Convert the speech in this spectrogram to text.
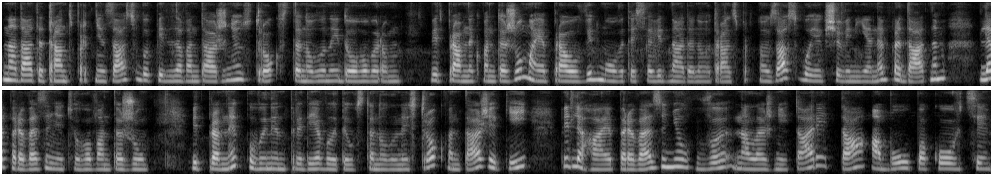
надати транспортні засоби під завантаження у строк, встановлений договором. Відправник вантажу має право відмовитися від наданого транспортного засобу, якщо він є непридатним для перевезення цього вантажу. Відправник повинен пред'явити у встановлений строк вантаж, який підлягає перевезенню в належній тарі та або упаковці.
